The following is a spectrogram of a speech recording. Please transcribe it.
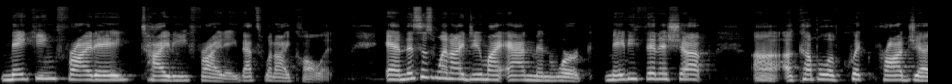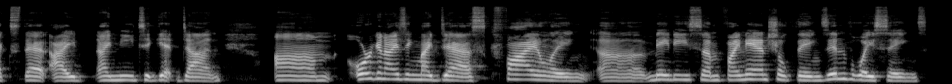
making Friday tidy Friday. That's what I call it. And this is when I do my admin work, maybe finish up uh, a couple of quick projects that I, I need to get done. Um, organizing my desk, filing, uh, maybe some financial things, invoicings,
